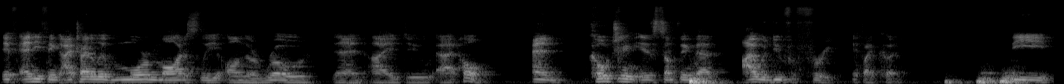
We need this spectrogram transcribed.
If anything, I try to live more modestly on the road than I do at home. And coaching is something that I would do for free if I could. The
